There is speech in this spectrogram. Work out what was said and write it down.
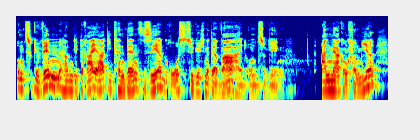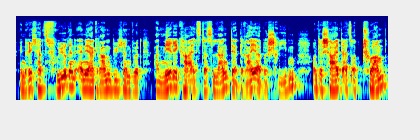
Um zu gewinnen, haben die Dreier die Tendenz, sehr großzügig mit der Wahrheit umzugehen. Anmerkung von mir, in Richards früheren Enneagrammbüchern wird Amerika als das Land der Dreier beschrieben und es scheint, als ob Trump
